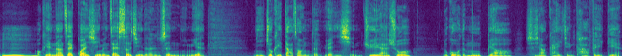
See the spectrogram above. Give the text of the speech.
嗯，OK，那在关系里面，在设计你的人生里面，你就可以打造你的原型。举例来说。如果我的目标是想开一间咖啡店，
